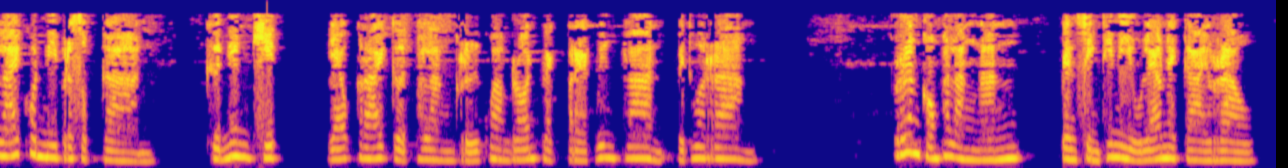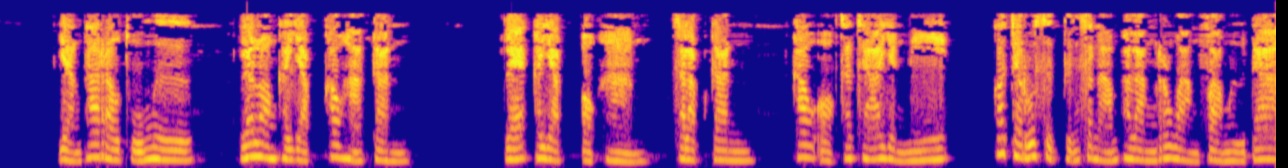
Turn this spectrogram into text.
หลายคนมีประสบการณ์ คือนิ่งคิด แล้วคล้ายเกิดพลังหรือความร้อนแปลกๆวิ่งพล่านไปทั่วร่าง เรื่องของพลังนั้นเป็นสิ่งที่มีอยู่แล้วในกายเรา อย่างถ้าเราถูมือ แล้วลองขยับเข้าหากัน และขยับออกห่าง สลับกัน เข้าออกช้าๆอย่างนี้ ก็จะรู้สึกถึงสนามพลังระหว่างฝ่ามือได้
